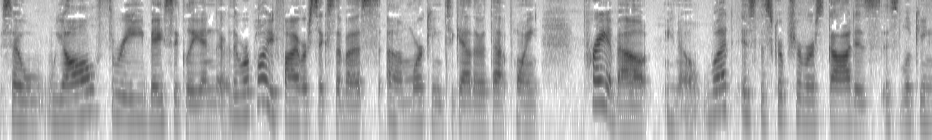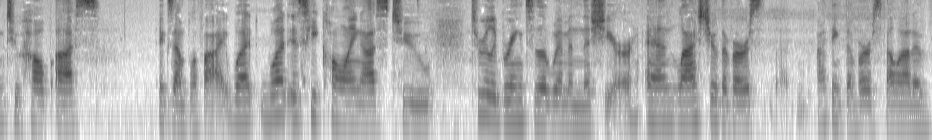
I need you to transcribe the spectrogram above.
so we all three basically, and there, there were probably five or six of us um, working together at that point, pray about you know what is the scripture verse God is is looking to help us exemplify? What what is he calling us to to really bring to the women this year? And last year the verse, I think the verse fell out of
